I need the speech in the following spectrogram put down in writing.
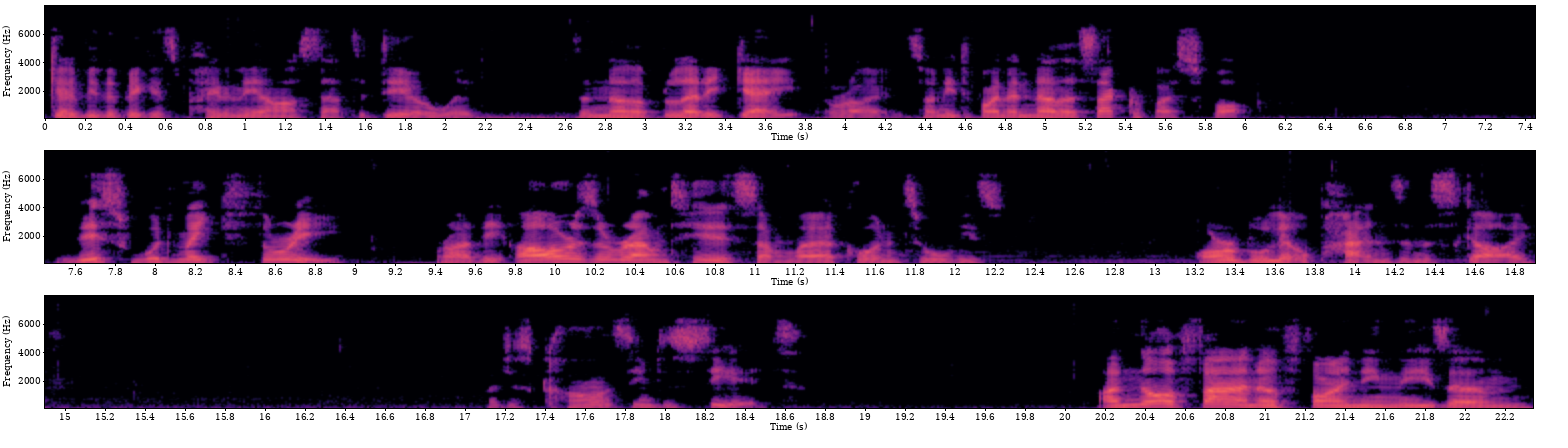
going to be the biggest pain in the ass to have to deal with. There's another bloody gate. Alright, so I need to find another sacrifice spot. This would make three. Right, the R is around here somewhere, according to all these horrible little patterns in the sky. I just can't seem to see it. I'm not a fan of finding these um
